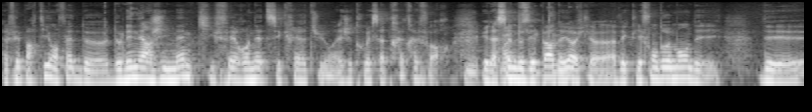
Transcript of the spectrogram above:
elle fait partie en fait de, de l'énergie même qui fait renaître ces créatures et j'ai trouvé ça très très fort. Mm. Et la Ouais, scène de départ le d'ailleurs le- avec l'effondrement des, des,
